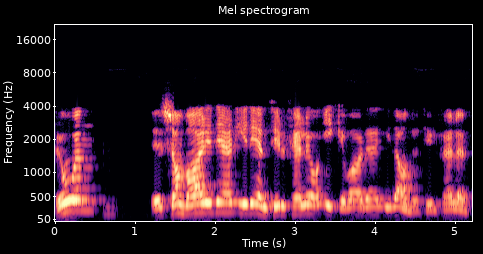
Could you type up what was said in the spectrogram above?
Troen eh, som var i det, i det ene tilfellet og ikke var det i det andre tilfellet.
